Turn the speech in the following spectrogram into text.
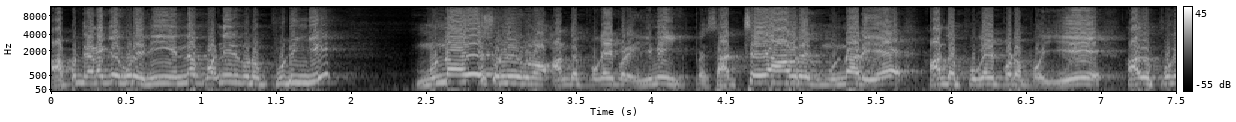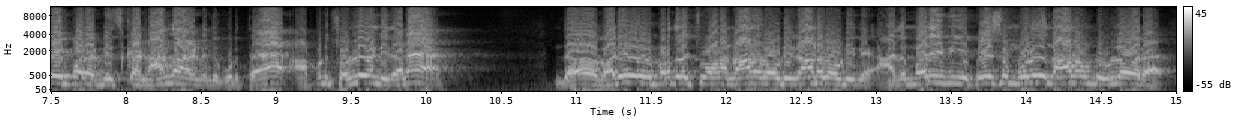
அப்படி நினைக்கக்கூடிய நீ என்ன பண்ணிருக்கணும் புடுங்கி முன்னாலே சொல்லிருக்கணும் அந்த புகைப்படம். இவன் இப்ப சர்ச்சை ஆகுறதுக்கு முன்னாடியே அந்த புகைப்படம் போய் அந்த புகைப்படம் டிஸ்கவுண்ட் நான் தான் எடுத்து கொடுத்தேன் அப்படின்னு சொல்ல வேண்டியதானே? இந்த வடிவேல் படத்துல சொல்லுவாங்க நானும் ரவுடி நானும் ரவுடின்னு. அது மாதிரி இவங்க பேசும்பொழுது நானும் உண்டு உள்ள வர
